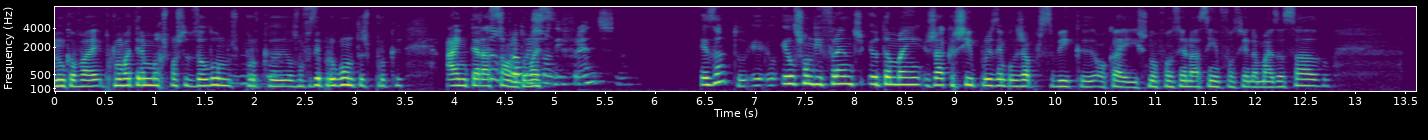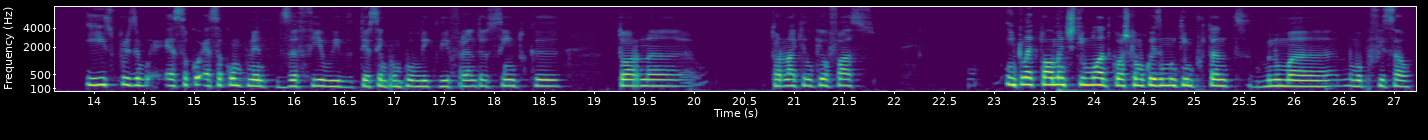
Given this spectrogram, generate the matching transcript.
Nunca vai, porque não vai ter a mesma resposta dos alunos, porque claro. eles vão fazer perguntas, porque há interação. próprios vai são diferentes, não é? Exato, eles são diferentes. Eu também já cresci, por exemplo, e já percebi que, ok, isto não funciona assim, funciona mais assado. E isso, por exemplo, essa, essa componente de desafio e de ter sempre um público diferente, eu sinto que torna, torna aquilo que eu faço intelectualmente estimulante, que eu acho que é uma coisa muito importante numa, numa profissão.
